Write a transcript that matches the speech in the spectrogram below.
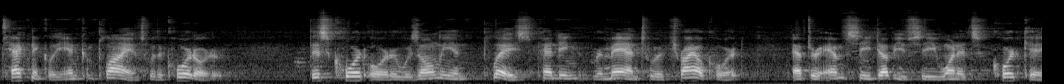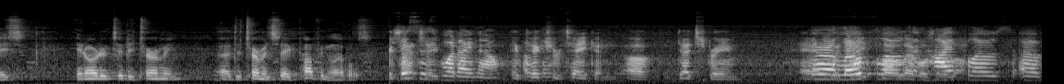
technically in compliance with a court order, this court order was only in place pending remand to a trial court after MCWC won its court case in order to determine, uh, determine safe pumping levels. This is what I know. A Okay. picture taken of dead stream and There are with low the flow flows and levels high low. flows of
